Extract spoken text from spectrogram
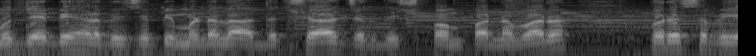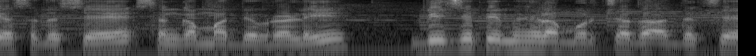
ಮುದ್ದೇಬಿಹಾಳ್ ಬಿಜೆಪಿ ಮಂಡಲ ಅಧ್ಯಕ್ಷ ಜಗದೀಶ್ ಪಂಪನವರ್, ಪುರಸಭೆಯ ಸದಸ್ಯೆ ಸಂಗಮ್ಮ ದೇವರಳ್ಳಿ, ಬಿಜೆಪಿ ಮಹಿಳಾ ಮೋರ್ಚಾದ ಅಧ್ಯಕ್ಷೆ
